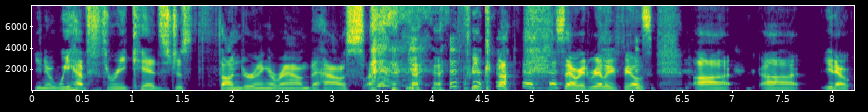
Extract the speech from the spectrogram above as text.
you know we have three kids just thundering around the house. Got, so it really feels, uh, uh, you know,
